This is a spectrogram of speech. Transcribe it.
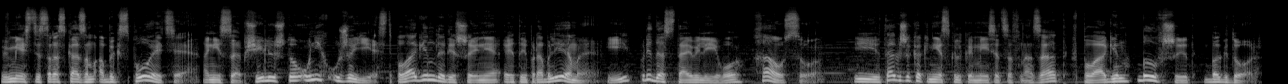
Вместе с рассказом об эксплойте, они сообщили, что у них уже есть плагин для решения этой проблемы и предоставили его хаосу. И так же, как несколько месяцев назад, в плагин был вшит бэкдор.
